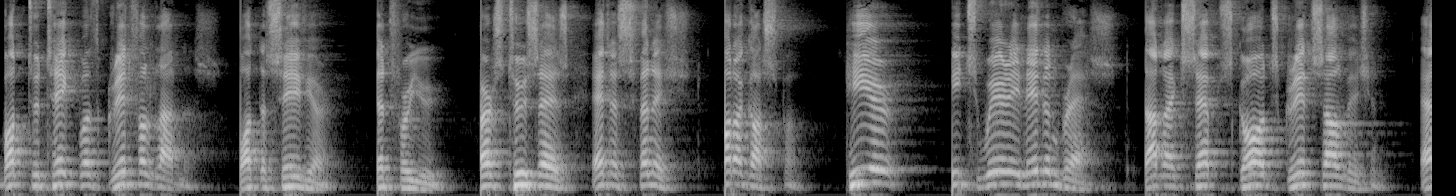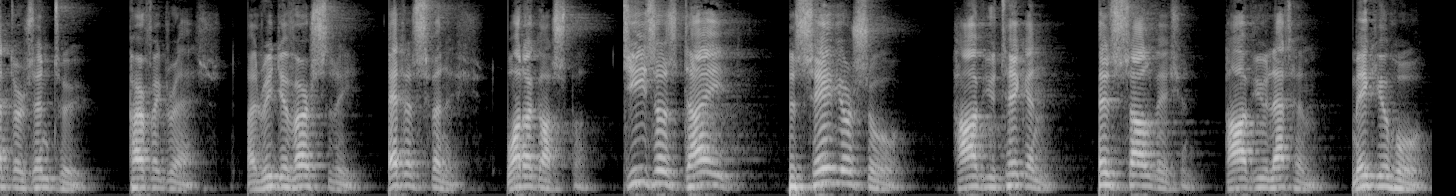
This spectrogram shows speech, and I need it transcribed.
but to take with grateful gladness what the Saviour did for you. Verse 2 says, It is finished. What a gospel. Here, each weary laden breast that accepts God's great salvation enters into perfect rest. I read you verse 3. It is finished. What a gospel. Jesus died to save your soul. Have you taken his salvation? Have you let him make you whole?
